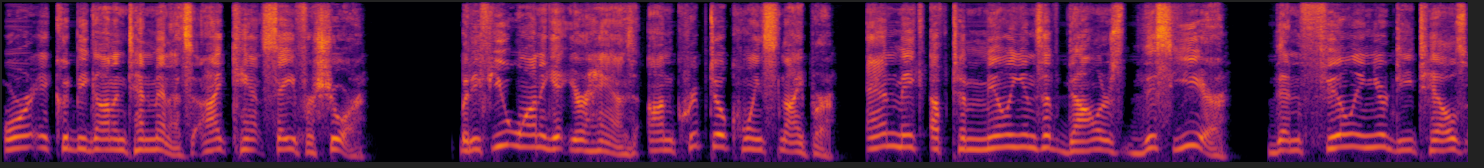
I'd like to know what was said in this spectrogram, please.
or it could be gone in 10 minutes. I can't say for sure. But if you want to get your hands on CryptoCoin Sniper and make up to millions of dollars this year, then fill in your details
